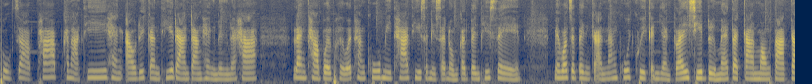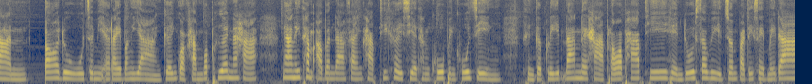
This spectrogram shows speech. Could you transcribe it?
ถูกจับภาพขณะที่แฮงเอาท์ด้วยกันที่ร้านดังแห่งหนึ่งนะคะ แหล่งข่าวเปิดเผยว่าทั้งคู่มีท่าทีสนิทสนมกันเป็นพิเศษ ไม่ว่าจะเป็นการนั่งพูดคุยกันอย่างใกล้ชิด หรือแม้แต่การมองตากันก็ดูจะมีอะไรบางอย่างเกินกว่าคำว่าเพื่อนนะคะ งานนี้ทำเอาบรรดาแฟนคลับที่เคยเชียร์ทั้งคู่เป็นคู่จริง ถึงกับกรี๊ดลั่นเลยค่ะ เพราะว่าภาพที่เห็นดูสวีทจนปฏิเสธไม่ได้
